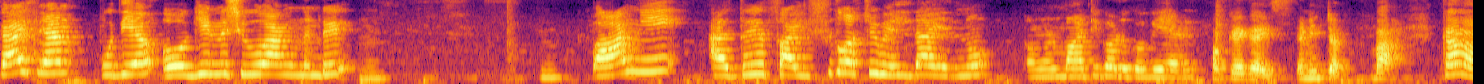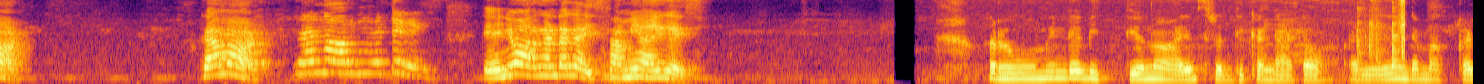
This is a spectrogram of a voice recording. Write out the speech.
ഗായ്സ് ഞാൻ പുതിയ ഓഗിന്ന് ഷൂ വാങ്ങുന്നുണ്ട്. വാങ്ങി അത് സൈസ് കുറച്ച് വലുതായിരുന്നു. നമ്മൾ മാറ്റി കൊടുക്കുകയാണ്. ഓക്കെ ഗൈസ് എണീറ്റോ. ബാ കമോൺ കമോൺ ഞാൻ ഉറങ്ങിട്ട് ഇനി ഉറങ്ങണ്ട ഗൈസ് സമയമായി ഗൈസ് റൂമിന്റെ ഭിത്തിയൊന്നും ആരും ശ്രദ്ധിക്കണ്ട കേട്ടോ എല്ലാം എന്റെ മക്കൾ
